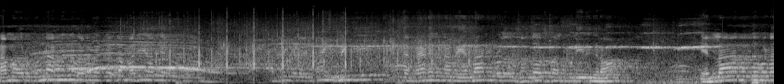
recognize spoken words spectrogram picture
நம்ம அவர் முன்னாள் வர வேண்டியதான் மரியாதை இருக்கணும். அப்படிங்கிறது தான் இன்னைக்கு இந்த மேடையில் நம்ம எல்லாரும் இவ்வளவு சந்தோஷமாக கூடியிருக்கிறோம். எல்லாத்த விட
